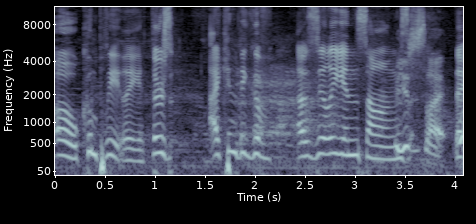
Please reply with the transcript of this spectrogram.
Oh, completely. There's I can think of a zillion songs. You're just like, you're,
